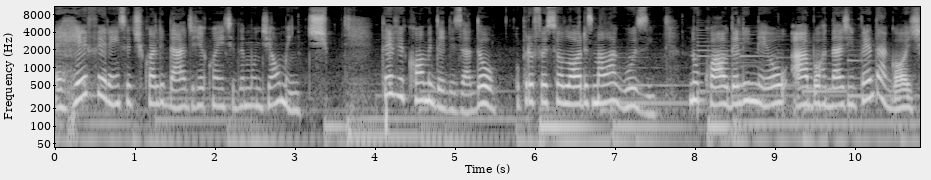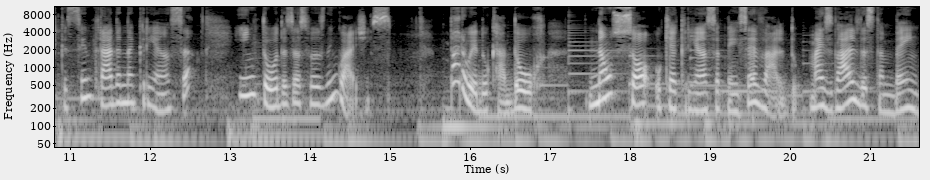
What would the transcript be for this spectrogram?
é referência de qualidade reconhecida mundialmente. Teve como idealizador o professor Loris Malaguzzi, no qual delineou a abordagem pedagógica centrada na criança e em todas as suas linguagens. Para o educador, não só o que a criança pensa é válido, mas válidas também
